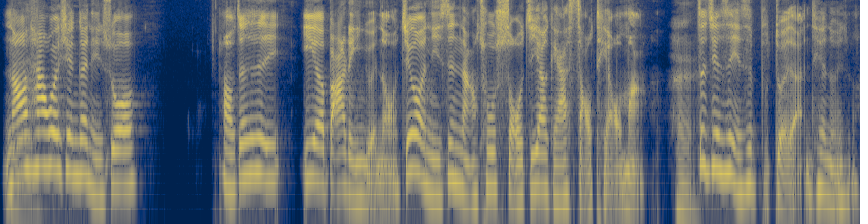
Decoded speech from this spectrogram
然后他会先跟你说，哦，这是一二八零元哦。结果你是拿出手机要给他扫条嘛？这件事情是不对的，你听得懂意思吗？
